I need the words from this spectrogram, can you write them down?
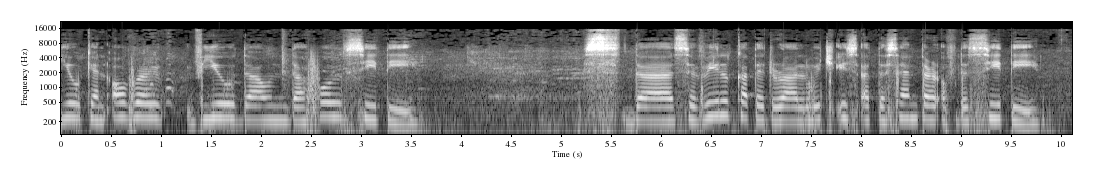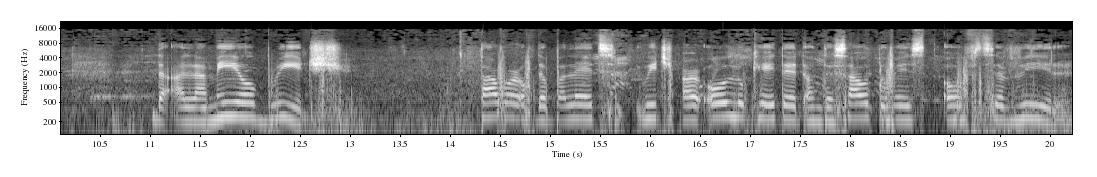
you can overview down the whole city. The Seville Cathedral, which is at the center of the city. The Alamillo Bridge, Tower of the Ballets, which are all located on the southwest of Seville.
